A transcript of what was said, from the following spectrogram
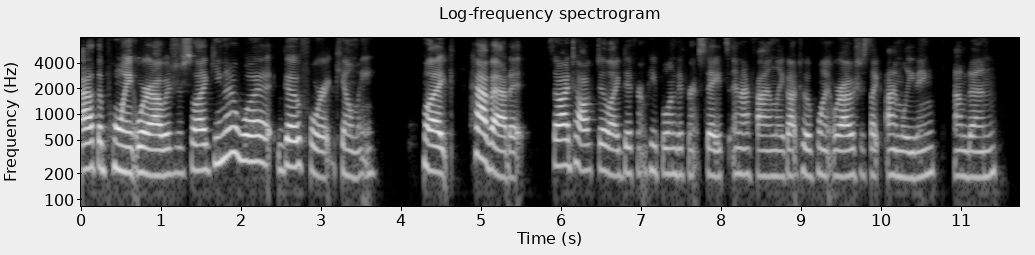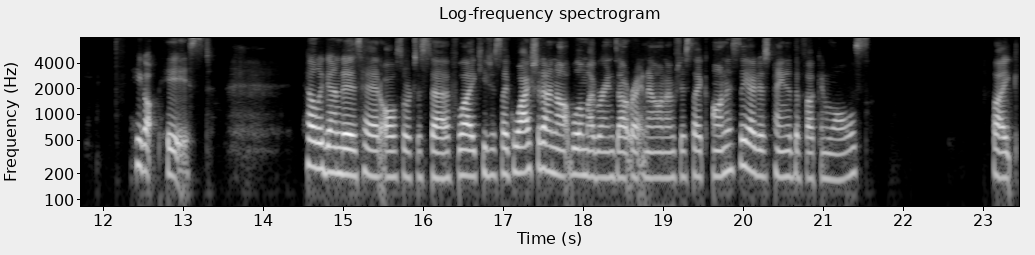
at the point where I was just like, you know what? Go for it. Kill me. Like, have at it. So I talked to like different people in different states. And I finally got to a point where I was just like, I'm leaving. I'm done. He got pissed. Held a gun to his head, all sorts of stuff. Like, he's just like, why should I not blow my brains out right now? And I'm just like, honestly, I just painted the fucking walls. Like,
